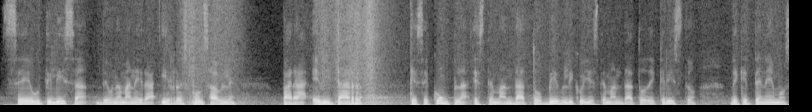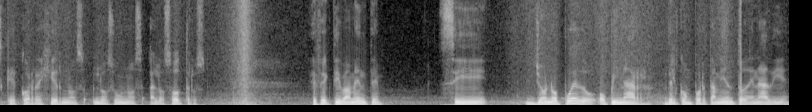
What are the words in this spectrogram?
se utiliza de una manera irresponsable para evitar que se cumpla este mandato bíblico y este mandato de Cristo de que tenemos que corregirnos los unos a los otros. Efectivamente, si yo no puedo opinar del comportamiento de nadie,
